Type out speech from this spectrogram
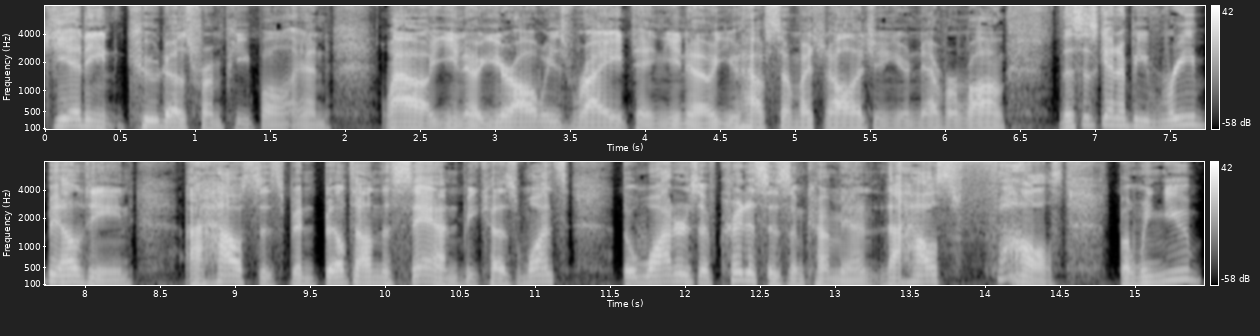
getting kudos from people and wow, you know, you're always right and you know, you have so much knowledge and you're never wrong. This is going to be rebuilding a house that's been built on the sand because once the waters of criticism come in, the house falls. But when you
